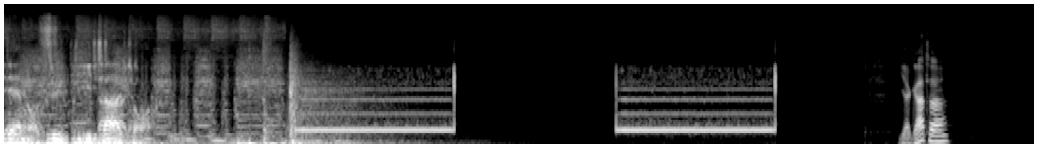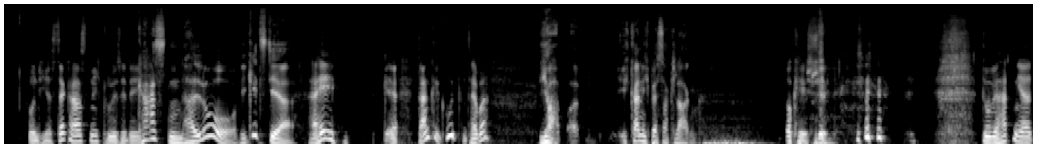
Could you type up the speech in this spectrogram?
Der Nord-Süd Digital Talk. Jagata. Und hier ist der Carsten, ich grüße dich. Carsten, hallo, wie geht's dir? Hey, äh, danke, gut. Und selber? Ja, äh, ich kann nicht besser klagen. Okay, schön. du, wir hatten ja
